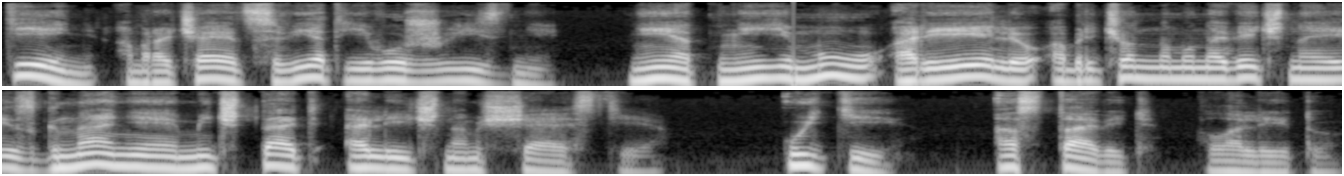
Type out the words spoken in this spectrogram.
тень, омрачает свет его жизни. Нет, не ему, Ариэлю, обреченному на вечное изгнание, мечтать о личном счастье. Уйти, оставить Лолиту.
